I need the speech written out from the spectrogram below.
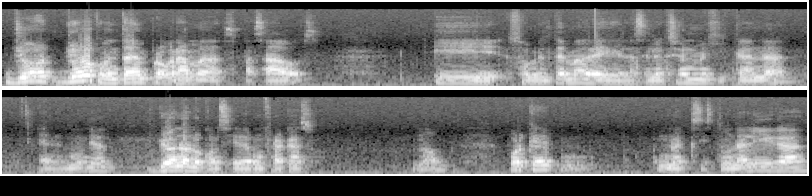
yo, yo lo comentaba en programas pasados y sobre el tema de la selección mexicana en el mundial. Yo no lo considero un fracaso, ¿no? Porque no existe una liga.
